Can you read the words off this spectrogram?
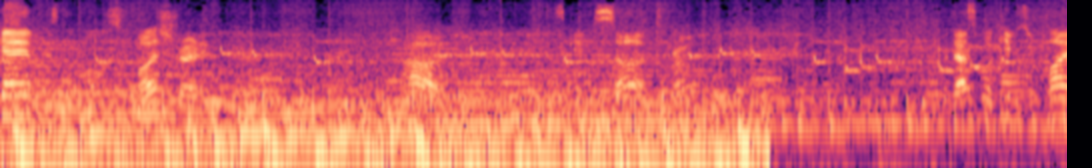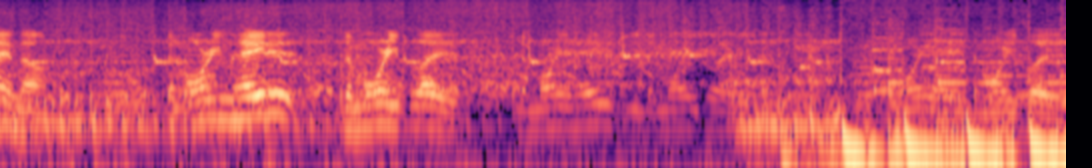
Game is the most frustrating. Gosh, this game sucks, bro. But that's what keeps you playing, though. The more you hate it, the more you play it. The more you hate it, the more you play it. The more you hate it, the more you play it.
